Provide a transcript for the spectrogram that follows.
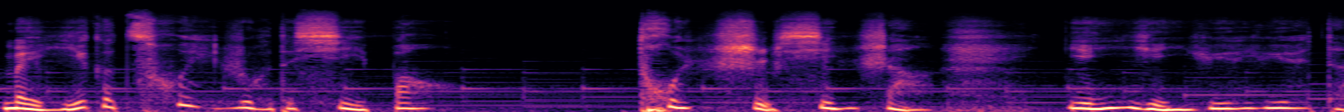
每一个脆弱的细胞，吞噬心上。隐隐约约的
